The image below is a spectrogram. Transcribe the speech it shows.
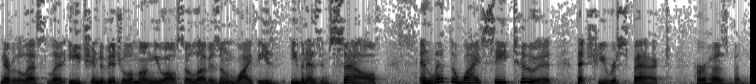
Nevertheless, let each individual among you also love his own wife even as himself, and let the wife see to it that she respect her husband.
